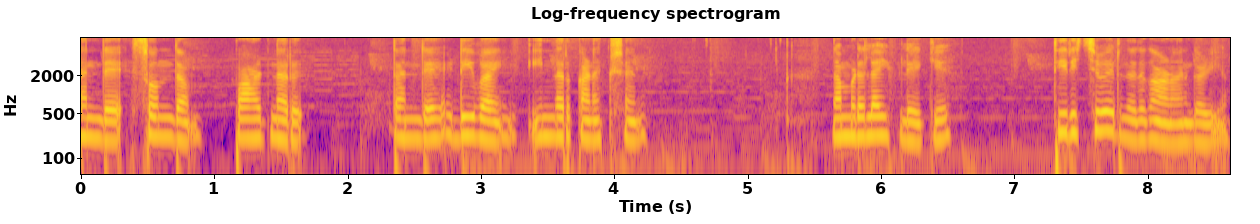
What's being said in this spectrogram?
തന്റെ സ്വന്തം പാർട്ട്ണർ തന്റെ ഡിവൈൻ ഇന്നർ കണക്ഷൻ നമ്മുടെ ലൈഫിലേക്ക് തിരിച്ചു വരുന്നത് കാണാൻ കഴിയും.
